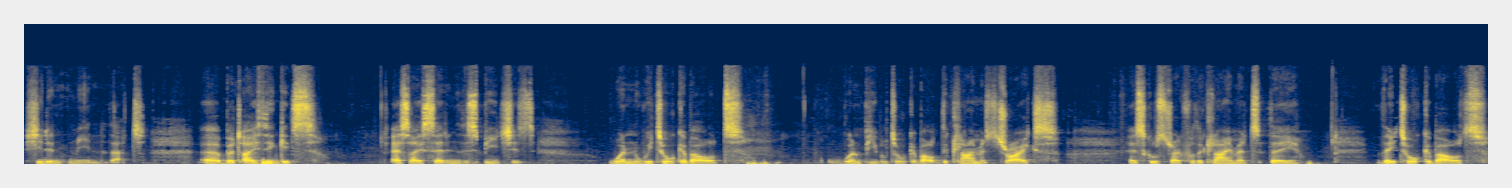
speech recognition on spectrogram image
she didn't mean that. Uh, but I think it's, as I said in the speech, it's when we talk about when people talk about the climate strikes, a school strike for the climate, they they talk about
